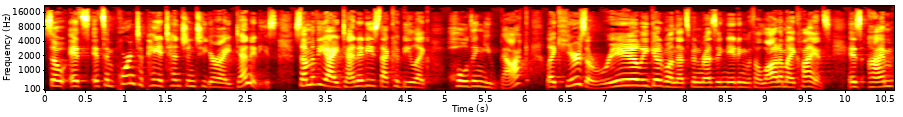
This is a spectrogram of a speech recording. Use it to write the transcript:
So it's it's important to pay attention to your identities. Some of the identities that could be like holding you back, like here's a really good one that's been resonating with a lot of my clients is I'm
